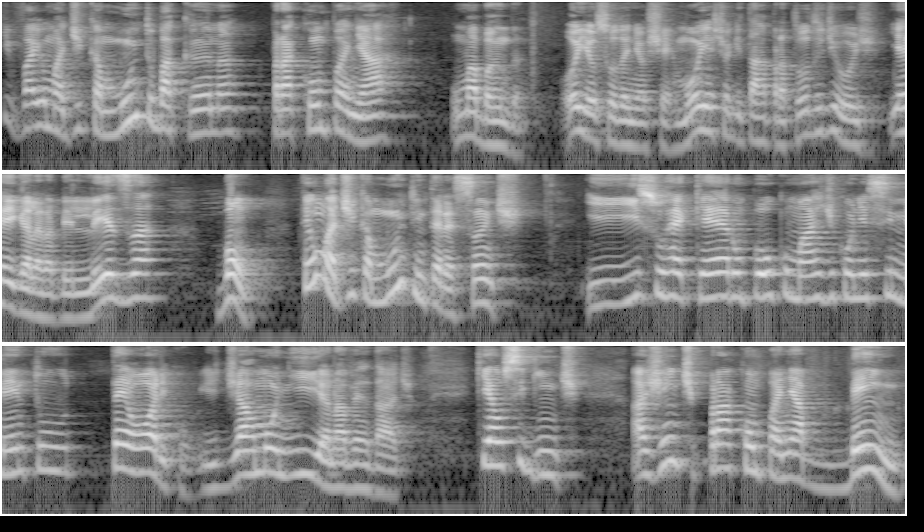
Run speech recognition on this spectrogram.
que vai uma dica muito bacana para acompanhar uma banda. Oi, eu sou Daniel Shermo e este é o Guitarra para Todos de hoje. E aí, galera, beleza? Bom, tem uma dica muito interessante e isso requer um pouco mais de conhecimento teórico e de harmonia, na verdade, que é o seguinte: a gente para acompanhar bem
